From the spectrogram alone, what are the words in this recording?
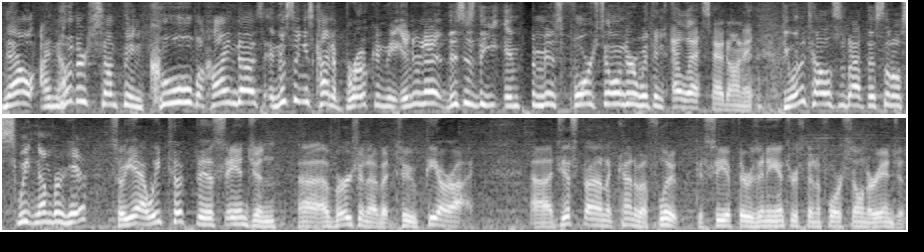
Now, I know there's something cool behind us, and this thing has kind of broken the internet. This is the infamous four cylinder with an LS head on it. Do you want to tell us about this little sweet number here? So, yeah, we took this engine, uh, a version of it, to PRI, uh, just on a kind of a fluke to see if there was any interest in a four cylinder engine.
